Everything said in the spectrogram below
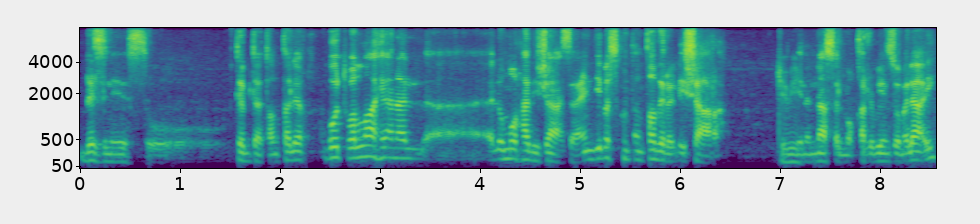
business وتبدأ تنطلق قلت والله أنا الأمور هذه جاهزة عندي بس كنت أنتظر الإشارة جميل. من الناس المقربين زملائي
